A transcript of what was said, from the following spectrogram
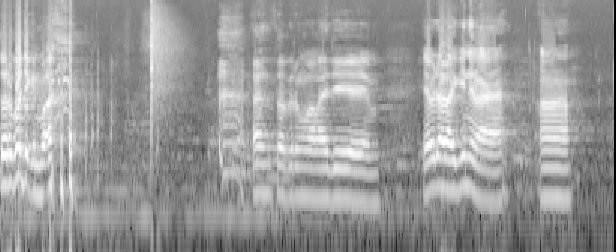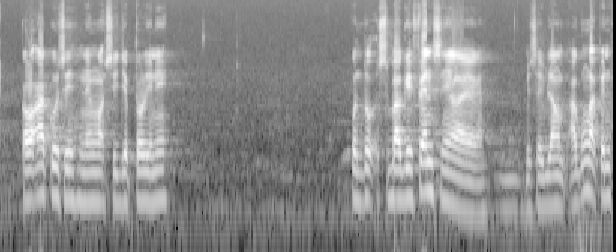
Suara gojekin, Pak. Astagfirullahaladzim. Ya udah lagi nih lah. Eh, kalau aku sih nengok si Jeptol ini untuk sebagai fansnya lah ya kan. Bisa bilang aku nggak fans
